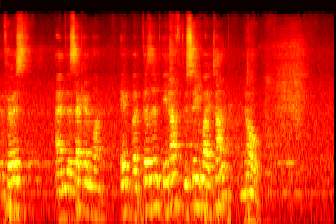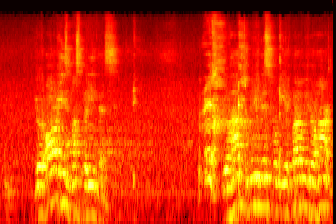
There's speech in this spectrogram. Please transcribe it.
the first and the second one. It, but doesn't enough to say by tongue? No. Your organs must believe this. You have to believe this from the bottom of your heart.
